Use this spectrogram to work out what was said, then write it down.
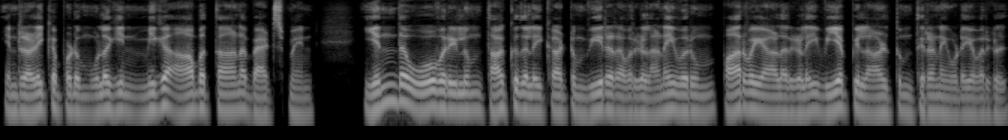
என்று அழைக்கப்படும் உலகின் மிக ஆபத்தான பேட்ஸ்மேன் எந்த ஓவரிலும் தாக்குதலை காட்டும் வீரர் அவர்கள் அனைவரும் பார்வையாளர்களை வியப்பில் ஆழ்த்தும் திறனை உடையவர்கள்.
